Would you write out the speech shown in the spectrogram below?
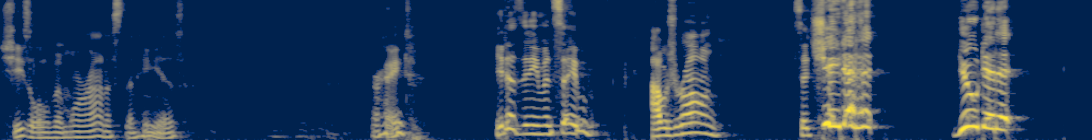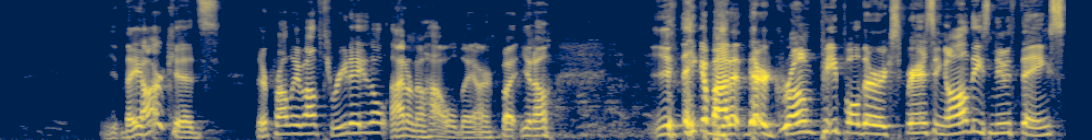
she's a little bit more honest than he is. Right? He doesn't even say, I was wrong. He said, She did it. You did it. They are kids. They're probably about three days old. I don't know how old they are, but you know, you think about it, they're grown people. They're experiencing all these new things.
